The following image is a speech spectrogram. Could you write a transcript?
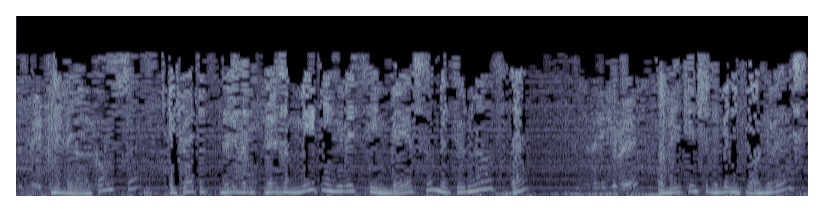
De meeting. De bijeenkomst, hè? Ik weet het, er is een, er is een meeting geweest in Beersen, bij Turnhout, hè? Is er niet geweest? Een weekendje, daar ben ik wel geweest.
